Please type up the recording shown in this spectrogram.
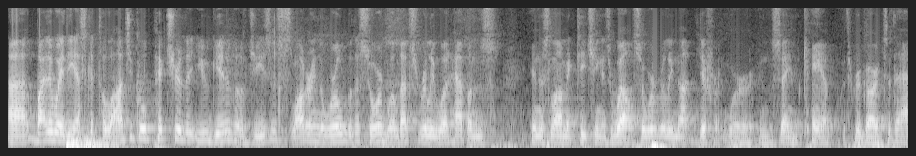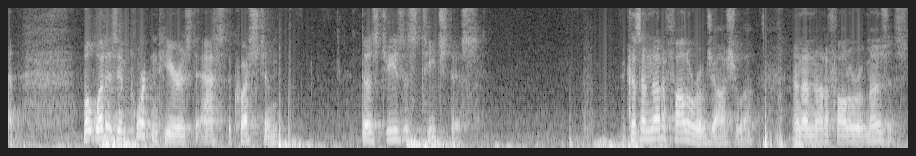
Uh, by the way, the eschatological picture that you give of Jesus slaughtering the world with a sword, well, that's really what happens in Islamic teaching as well. So we're really not different. We're in the same camp with regard to that. But what is important here is to ask the question Does Jesus teach this? Because I'm not a follower of Joshua and I'm not a follower of Moses.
